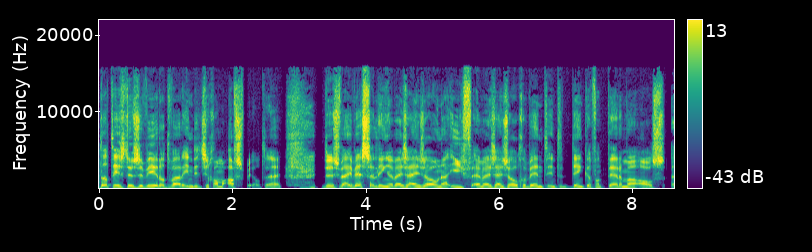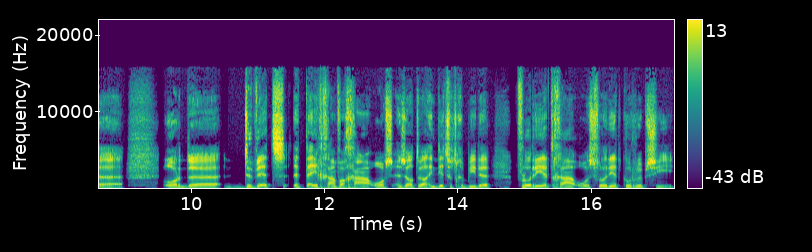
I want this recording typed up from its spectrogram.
dat is dus de wereld waarin dit zich allemaal afspeelt. Hè? Dus wij Westerlingen, wij zijn zo naïef en wij zijn zo gewend in te denken van termen als uh, orde, de wet, het tegengaan van chaos en zo. Terwijl in dit soort gebieden floreert chaos, floreert corruptie,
